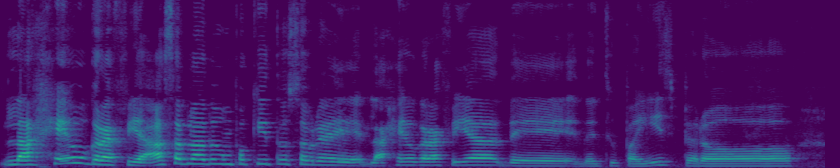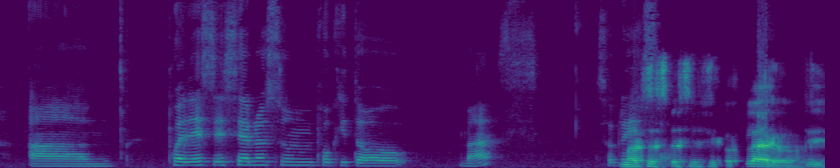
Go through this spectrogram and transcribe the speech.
la geografía, has hablado un poquito sobre la geografía de, tu país, pero ¿puedes decirnos un poquito más sobre Más específico, claro, sí.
